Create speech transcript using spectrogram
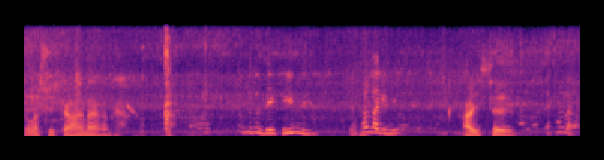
তোমার শিক্ষা হয় না এখন। তো দেখিনি। এখন লাগেনি। আর ইচ্ছে? এখন লাগে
